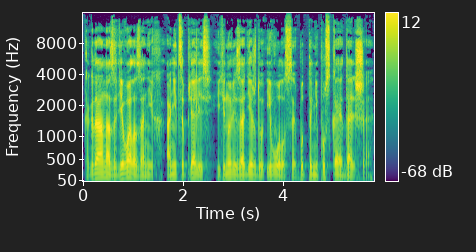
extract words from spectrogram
Когда она задевала за них, они цеплялись и тянули за одежду и волосы, будто не пуская дальше.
